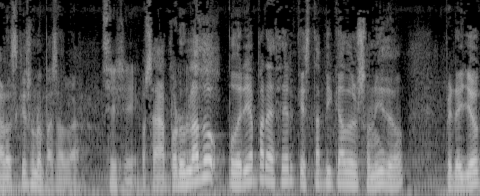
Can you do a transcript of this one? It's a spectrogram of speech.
La verdad es que es una pasada. Sí, sí. O sea, por un lado podría parecer que está picado el sonido, pero yo,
